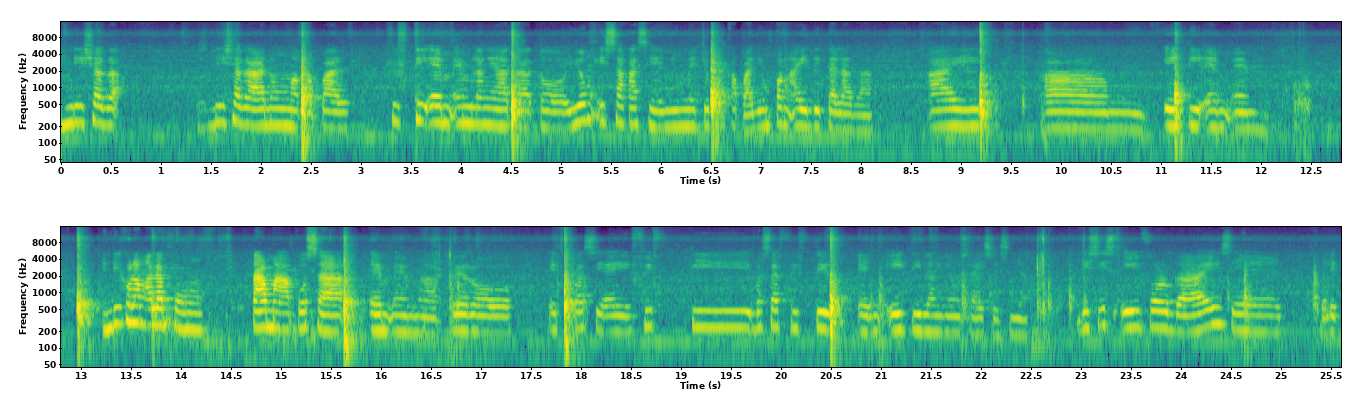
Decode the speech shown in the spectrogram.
hindi siya ga, hindi siya gaanong makapal. 50 mm lang yata to. Yung isa kasi, yung medyo makapal, yung pang ID talaga, ay um, 80 mm. Hindi ko lang alam kung tama ako sa mm ha, pero ito kasi ay 50, basta 50 and 80 lang yung sizes niya. This is A4 guys, and balik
